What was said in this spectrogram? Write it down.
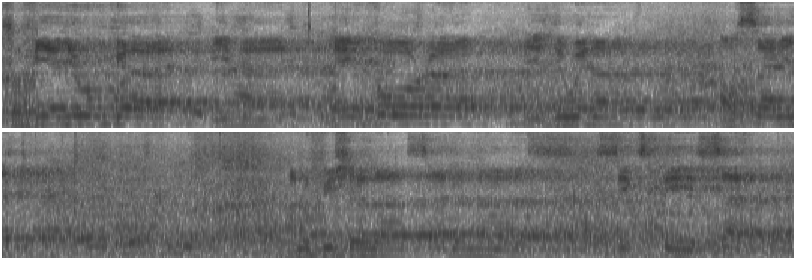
Sofia Jung uh, in uh, lane four uh, is the winner of outside unofficial uh, 767. Uh,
